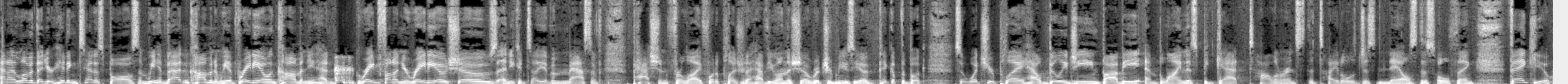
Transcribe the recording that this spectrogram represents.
And I love it that you're hitting tennis balls, and we have that in common, and we have radio in common. You had great fun on your radio shows, and you can tell you have a massive passion for life. What a pleasure to have you on the show, Richard Musio. Pick up the book. So, what's your play? How Billie Jean, Bobby, and blindness begat tolerance. The title just nails this whole thing. Thank you.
